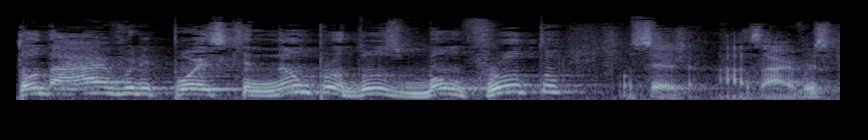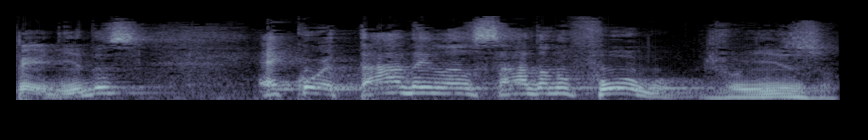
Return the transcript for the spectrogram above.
Toda árvore, pois, que não produz bom fruto, ou seja, as árvores perdidas, é cortada e lançada no fogo, juízo.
